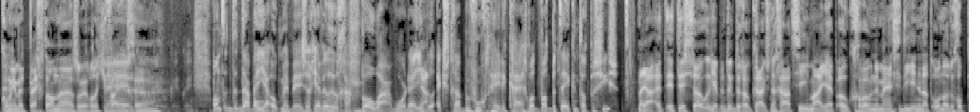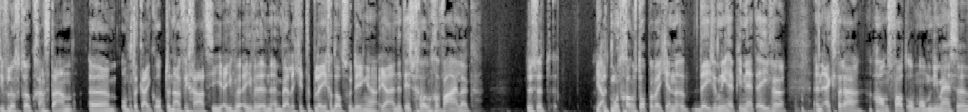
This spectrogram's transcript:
Kom je met pech, dan eh zorgen we dat je Nee, veilig... eh. Want daar ben jij ook mee bezig. Jij wil heel graag BOA worden. Hè? Je Ja. wil extra bevoegdheden krijgen. Wat, wat betekent dat precies? Nou ja, het, het is zo. Je hebt natuurlijk de roodkruisnegatie, maar je hebt ook gewoon de mensen die inderdaad onnodig op die vluchtstrook gaan staan. ehm, om te kijken op de navigatie, even, even een, een belletje te plegen, dat soort dingen. Ja, en het is gewoon gevaarlijk. Dus het, Ja. het moet gewoon stoppen, weet je. En op deze manier heb je net even een extra handvat om, om die mensen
